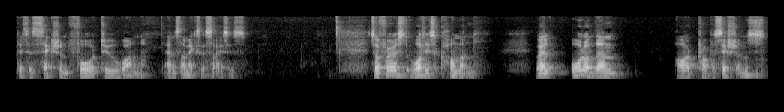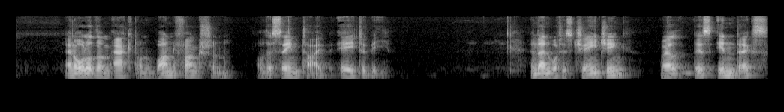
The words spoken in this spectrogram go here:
This is section 421 and some exercises. So first, what is common? Well, all of them are propositions And all of them act on one function of the same type, a to b. And then what is changing? Well, this index,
